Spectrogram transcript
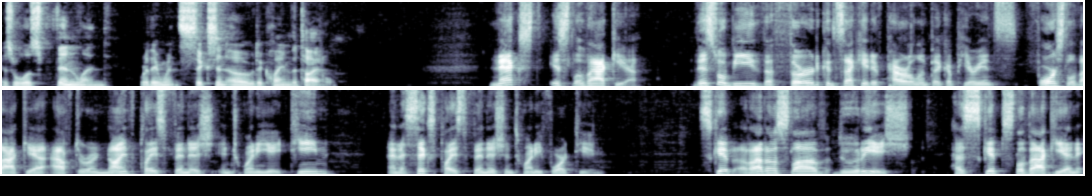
as well as Finland, where they went 6 and 0 to claim the title. Next is Slovakia. This will be the third consecutive Paralympic appearance for Slovakia after a ninth place finish in 2018 and a sixth place finish in 2014. Skip Radoslav Duriš has skipped Slovakia in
